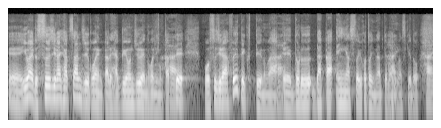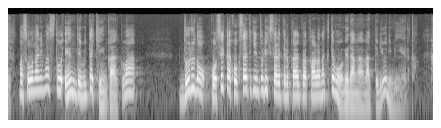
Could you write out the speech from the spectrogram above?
えー、いわゆる数字が135円から140円の方に向かって、はい、こう数字が増えていくっていうのが、はい、えー、ドル高円安ということになってまいりますけど、はい、まあ、そうなりますと円で見た金価格はドルのこう世界国際的に取引されている価格が変わらなくても値段が上がっているように見えると。為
